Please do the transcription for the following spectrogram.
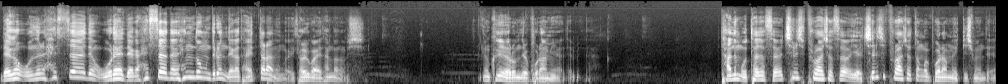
내가 오늘 했어야 되는 올해 내가 했어야 되는 행동들은 내가 다 했다라는 거예요. 결과에 상관없이. 그게 여러분들의 보람이어야 됩니다. 다는 못 하셨어요? 70% 하셨어요? 예, 70% 하셨던 걸 보람 느끼시면 돼요.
